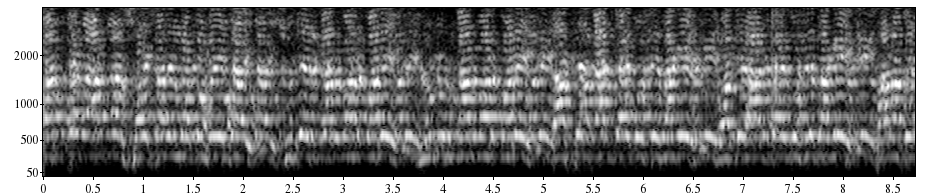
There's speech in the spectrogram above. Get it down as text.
বাচ্চাটা আপনার শয়তানের মতো হয়ে যায়। সুদের কারবার করে, লুডুর কারবার করে তাসের আড্ডায় বসে থাকে মদের আড্ডায় বসে থাকে সারাবের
